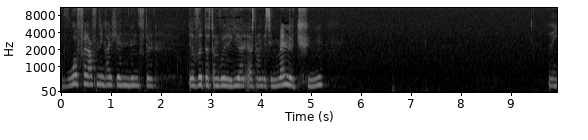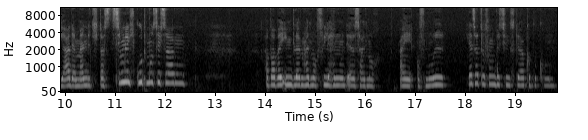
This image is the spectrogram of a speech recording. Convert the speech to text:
Wurfverlauf, den kann ich hier hinstellen. Der wird das dann wohl hier erstmal ein bisschen managen. Ja, der managt das ziemlich gut, muss ich sagen. Aber bei ihm bleiben halt noch viele hängen und er ist halt noch auf Null. Jetzt hat er schon ein bisschen Stärke bekommen.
